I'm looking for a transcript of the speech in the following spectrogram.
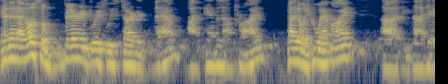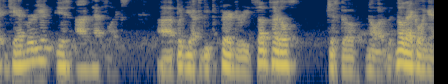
and then I also very briefly started them on Amazon Prime. By the way, who am I? Uh, the non Jackie Chan version is on Netflix, uh, but you have to be prepared to read subtitles. Just go know know that going in.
